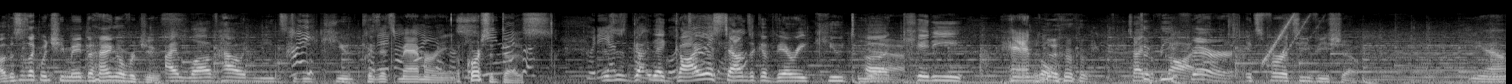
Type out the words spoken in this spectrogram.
Oh, this is like when she made the hangover juice. I love how it needs to be cute because it's Mamori's. Of course it does. This is like Gaia sounds like a very cute uh, yeah. kitty handle type to of To be guy. fair, it's for a TV show. Yeah.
